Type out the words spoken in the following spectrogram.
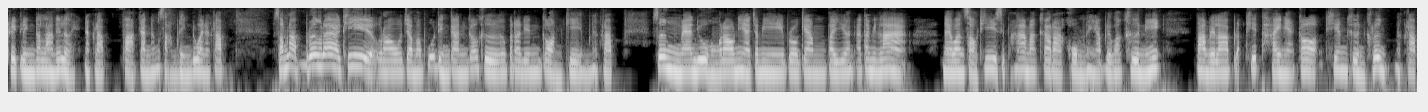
คลิกลิงก์ด้านล่างได้เลยนะครับ ฝากกันทั้ง 3 ลิงก์ด้วยนะครับ สำหรับเรื่องแรกที่เราจะมาพูดถึงกันก็คือประเด็นก่อนเกมนะครับ ซึ่งแมนยูของเราเนี่ยจะมีโปรแกรมไปเยือนแอตตามิลล่าในวันเสาร์ที่ 15 มกราคมนะครับ หรือว่าคืนนี้ตามเวลาประเทศไทยเนี่ยก็เที่ยงคืนครึ่งนะครับ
